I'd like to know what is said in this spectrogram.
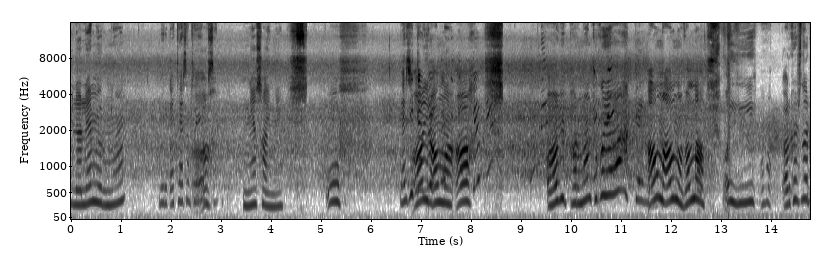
ilerleyemiyorum lan. Doruk atarsam sayar Ah. mısın? Niye saymayayım? Of. Gerçekten Hayır alma. Ah. Abi parmağım çok acıyor. Buraya. Alma alma valla. Ay. Aha. Arkadaşlar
